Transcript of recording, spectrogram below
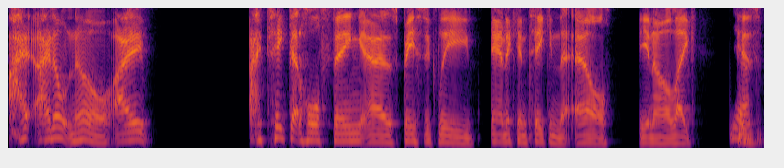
i i don't know i i take that whole thing as basically anakin taking the l you know like yeah. his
